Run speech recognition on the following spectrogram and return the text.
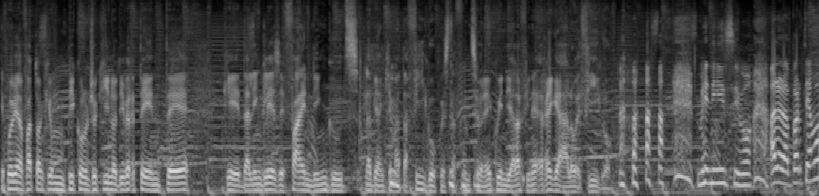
E poi abbiamo fatto anche un piccolo giochino divertente che dall'inglese finding goods l'abbiamo chiamata figo questa funzione e quindi alla fine regalo è figo. Benissimo. Allora, partiamo,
